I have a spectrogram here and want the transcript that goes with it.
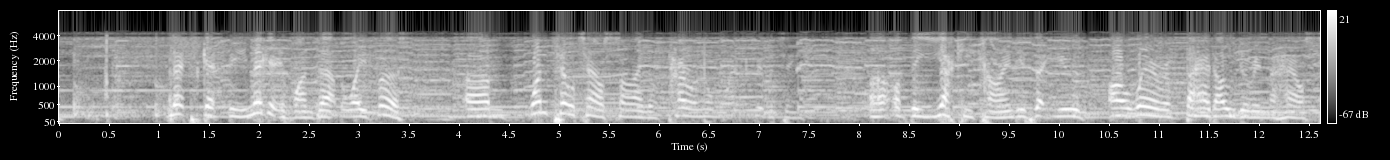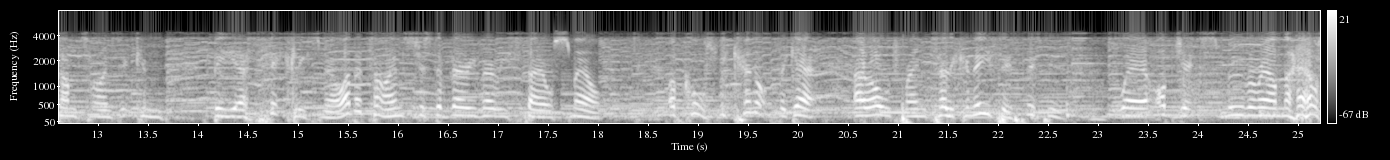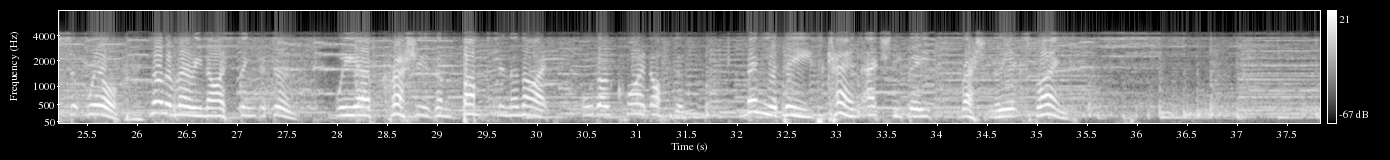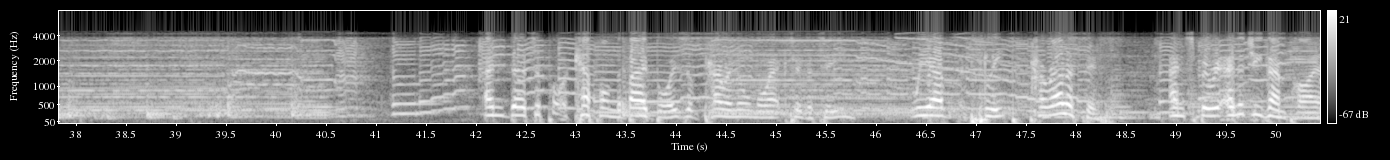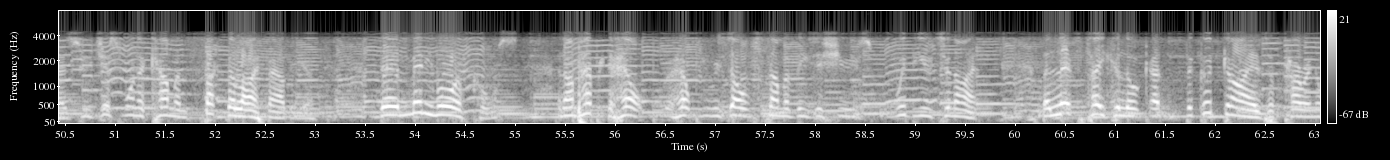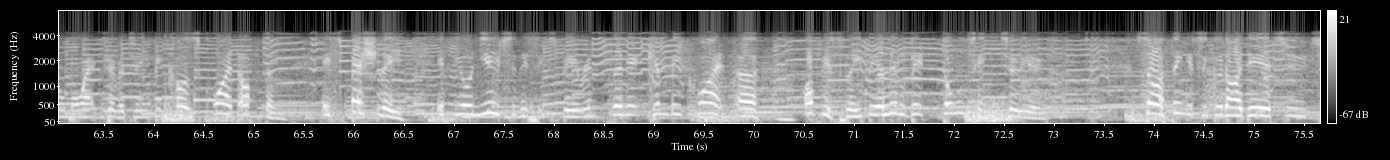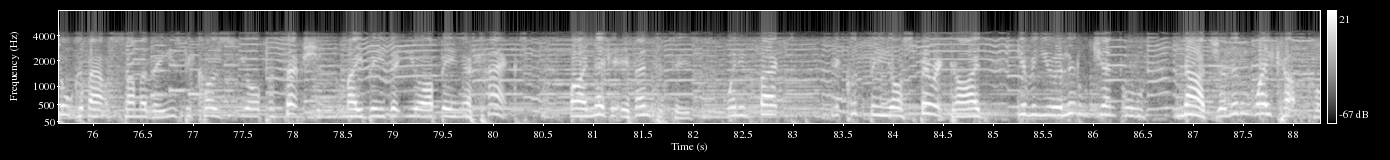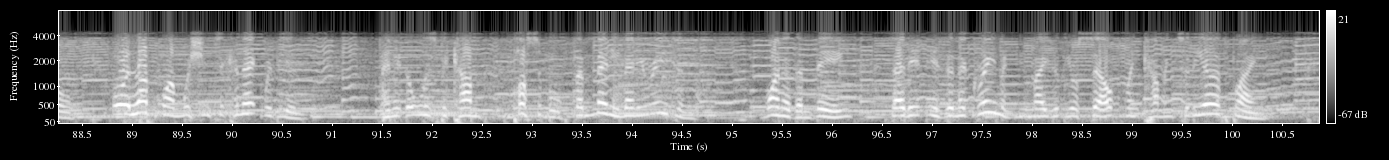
Let's get the negative ones out the way first. Um, one telltale sign of paranormal activity uh, of the yucky kind is that you are aware of bad odour in the house. Sometimes it can be a sickly smell, other times just a very, very stale smell. Of course, we cannot forget our old friend telekinesis. This is where objects move around the house at will. Not a very nice thing to do. We have crashes and bumps in the night, although quite often many of these can actually be rationally explained. And uh, to put a cap on the bad boys of paranormal activity, we have sleep paralysis and spirit energy vampires who just want to come and suck the life out of you. There are many more, of course, and I'm happy to help help you resolve some of these issues with you tonight. But let's take a look at the good guys of paranormal activity because quite often, especially if you're new to this experience, then it can be quite uh, obviously be a little bit daunting to you. So I think it's a good idea to talk about some of these because your perception may be that you are being attacked by negative entities when in fact it could be your spirit guide giving you a little gentle nudge, a little wake up call, or a loved one wishing to connect with you. And it all has become possible for many, many reasons. One of them being that it is an agreement you made with yourself when coming to the earth plane.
